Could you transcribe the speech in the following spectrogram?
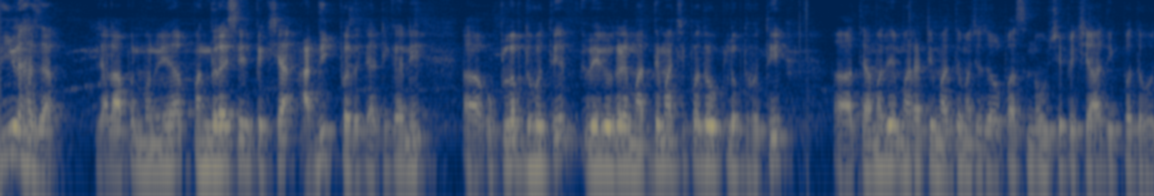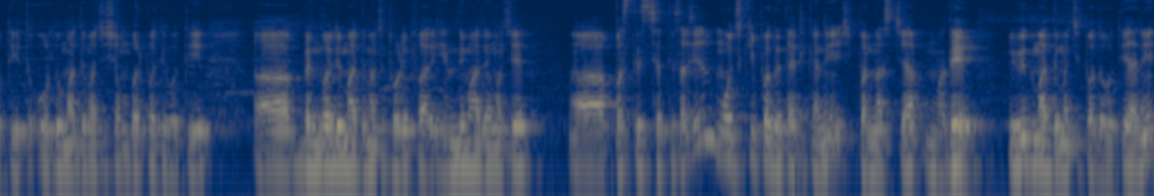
दीड हजार ज्याला आपण म्हणूया पंधराशेपेक्षा अधिक पदं त्या ठिकाणी उपलब्ध होते. वेगवेगळ्या माध्यमाची पदं उपलब्ध होती. त्यामध्ये मराठी माध्यमाची जवळपास नऊशेपेक्षा अधिक पदं होती. तर उर्दू माध्यमाची शंभर पदी होती. बंगाली बेंगॉली माध्यमाची थोडीफार हिंदी माध्यमाचे पस्तीस छत्तीस असे मोजकी पदं त्या ठिकाणी पन्नासच्या मध्ये विविध माध्यमाची पदं होती. आणि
